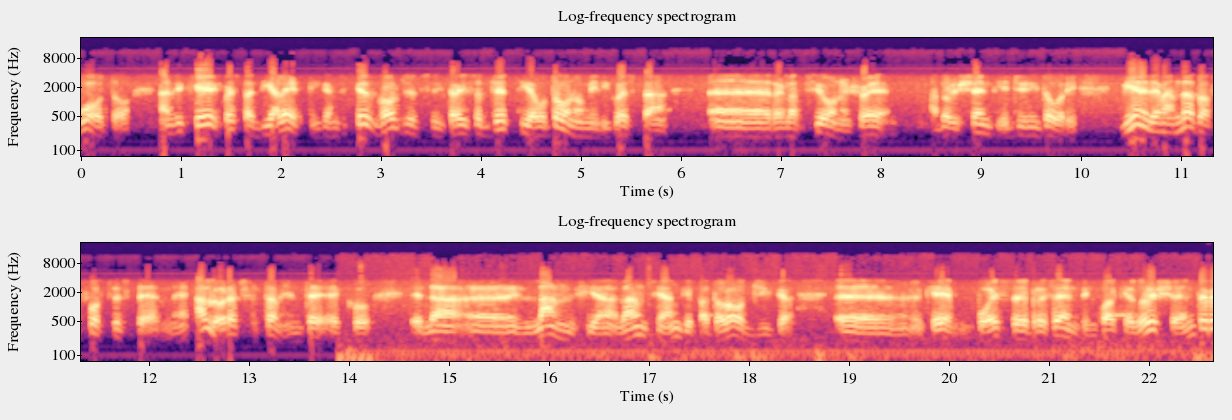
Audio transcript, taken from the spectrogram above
vuoto, anziché questa dialettica, anziché svolgersi tra i soggetti autonomi di questa eh, relazione, cioè adolescenti e genitori, viene demandato a forze esterne, allora certamente ecco, eh, la, eh, l'ansia, l'ansia anche patologica eh, che può essere presente in qualche adolescente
